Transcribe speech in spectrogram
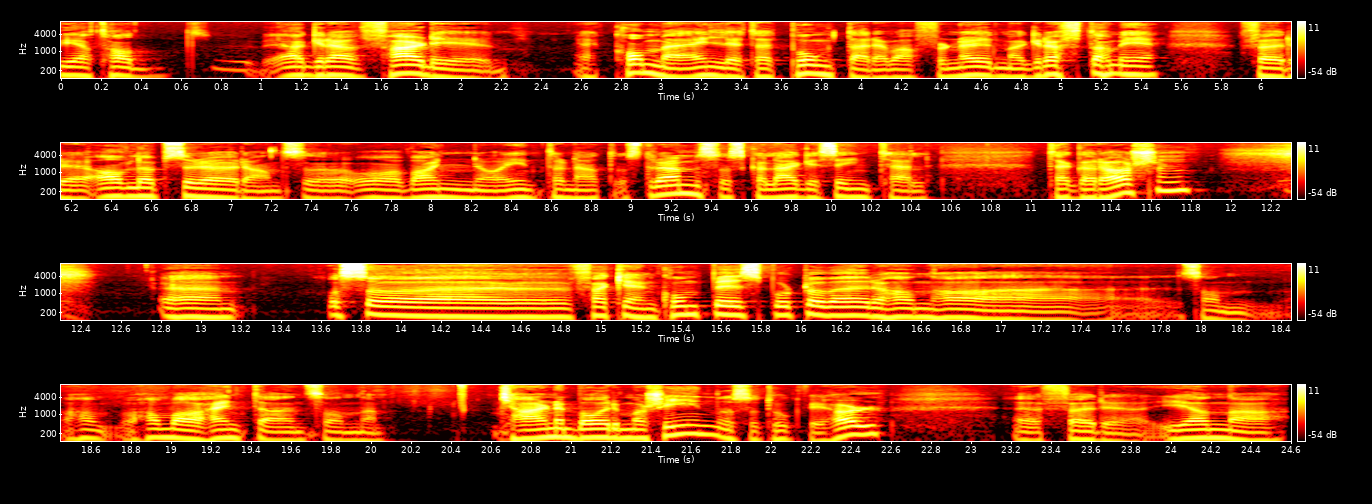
Vi har tatt Jeg har gravd ferdig Jeg kom endelig til et punkt der jeg var fornøyd med grøfta mi for avløpsrørene og vann og internett og strøm som skal legges inn til til garasjen. Um, og så uh, fikk jeg en kompis bortover. Han, har, uh, sånn, han, han var og henta en sånn uh, kjernebormaskin, og så tok vi hull for gjennom,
